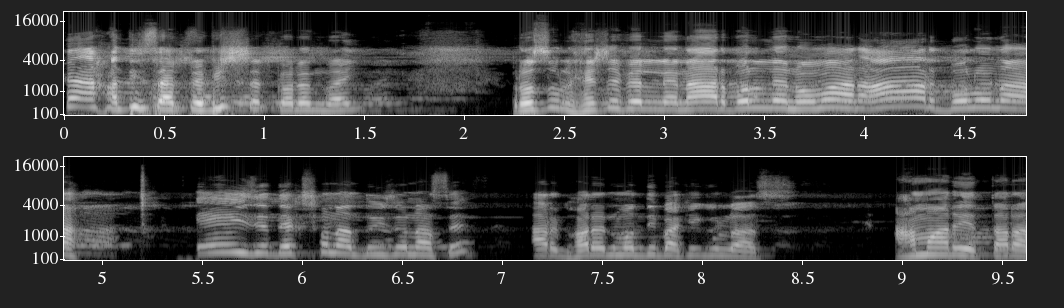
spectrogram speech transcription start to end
হ্যাঁ, বিশ্বাস করেন ভাই। রসুল হেসে ফেললেন আর বললেন ওমার আর বলো না। এই যে দেখছ না দুইজন আছে আর ঘরের মধ্যে বাকিগুলো আছে। আমারে তারা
